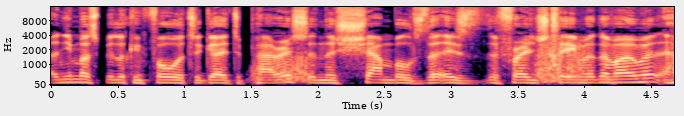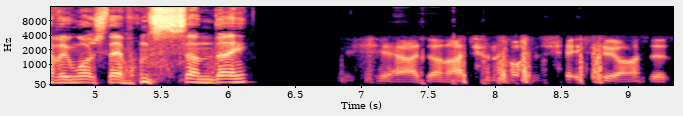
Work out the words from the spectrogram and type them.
And you must be looking forward to going to Paris and the shambles that is the French team at the moment, having watched them on Sunday. Yeah, I don't know. I don't know what to say to be honest. It's,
